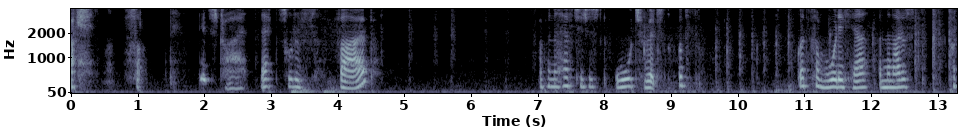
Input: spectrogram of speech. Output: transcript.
Okay, so let's try that sort of vibe. I'm going to have to just water it. Oops got some water here and then I just put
